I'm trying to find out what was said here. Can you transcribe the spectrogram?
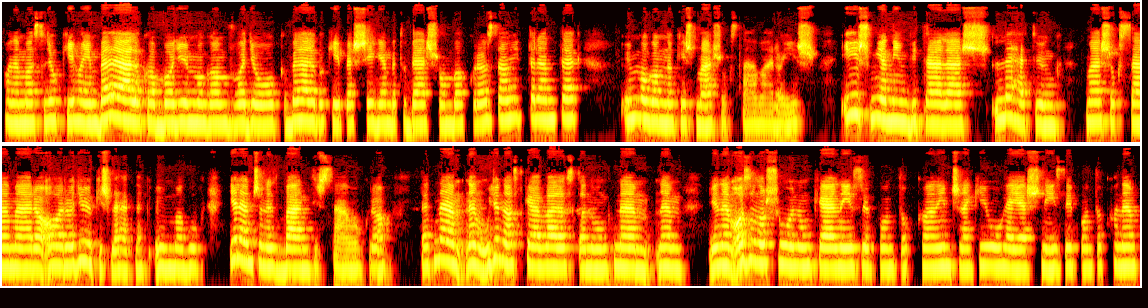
hanem azt, hogy oké, okay, ha én beleállok abba, hogy önmagam vagyok, beleállok a képességembe, tudásomba, akkor azzal mit teremtek, önmagamnak és mások számára is. És milyen invitálás lehetünk mások számára arra, hogy ők is lehetnek önmaguk. Jelentsen ez bármit is számukra. Tehát nem, nem ugyanazt kell választanunk, nem, nem Ugye nem azonosulnunk kell nézőpontokkal, nincsenek jó helyes nézőpontok, hanem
